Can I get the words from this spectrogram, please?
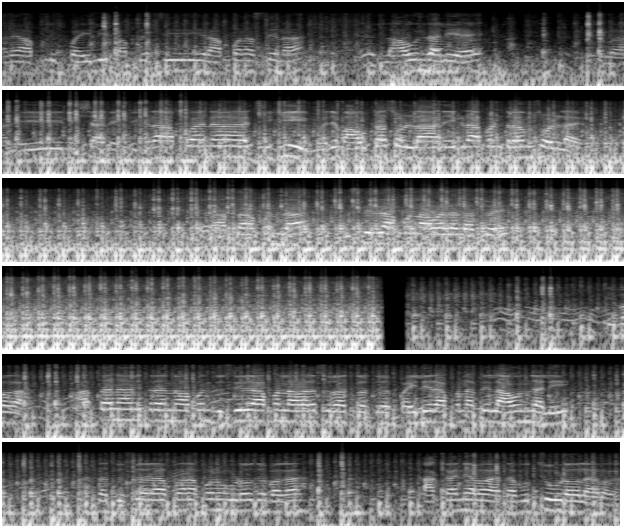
आणि आपली पहिली पापल्याची रापण असते ना लावून झाली आहे. आणि निशाणे तिकडं आपण झिगी म्हणजे बावटा सोडला आणि इकडं आपण ड्रम सोडलाय. तर आता आपण ना दुसरी रापण लावायला जातोय. हे बघा आता ना मित्रांनो आपण दुसरी आपण लावायला सुरुवात करतोय. पहिली आपण आपली लावून झाली. आता दुसरं आपण आपण उडवतोय बघा. काकाने बघा आता बुच्चू उडवला बघा.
